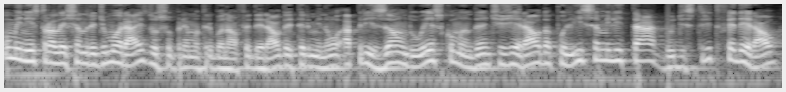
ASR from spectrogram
O ministro Alexandre de Moraes, do Supremo Tribunal Federal, determinou a prisão do ex-comandante-geral da Polícia Militar do Distrito Federal,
